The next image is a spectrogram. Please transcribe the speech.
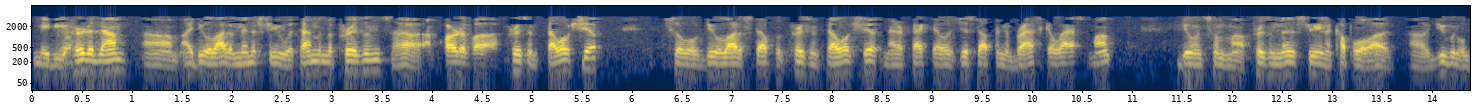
Maybe you heard of them. Um, I do a lot of ministry with them in the prisons. Uh, I'm part of a prison fellowship. So we'll do a lot of stuff with prison fellowship. Matter of fact, I was just up in Nebraska last month doing some uh, prison ministry in a couple of uh, juvenile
